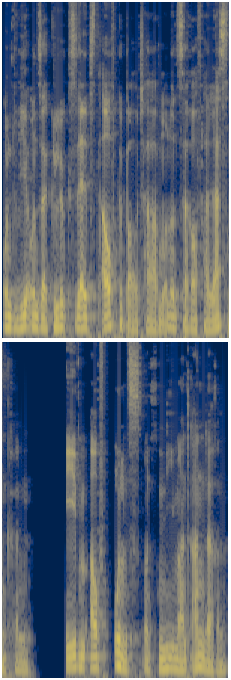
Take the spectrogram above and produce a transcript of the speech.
und wir unser Glück selbst aufgebaut haben und uns darauf verlassen können. Eben auf uns und niemand anderen.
